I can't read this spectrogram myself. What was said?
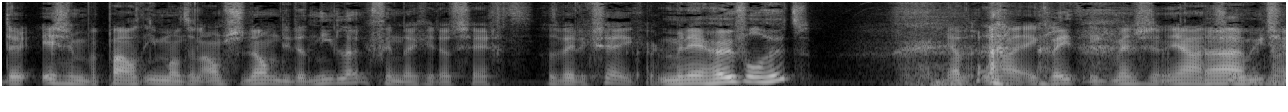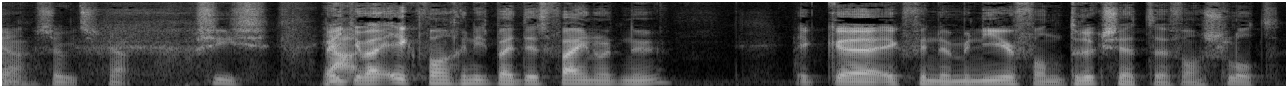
er is een bepaald iemand in Amsterdam die dat niet leuk vindt dat je dat zegt. Dat weet ik zeker. Meneer Heuvelhut? Ja, ik weet, ik ben ze, ja, Ah, zoiets, nou, ja. zoiets, ja. Precies. Weet Ja, je waar ik van geniet bij dit Feyenoord nu? Ik, eh, ik vind de manier van druk zetten van slot.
